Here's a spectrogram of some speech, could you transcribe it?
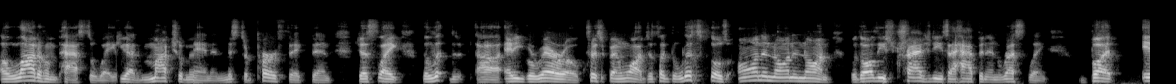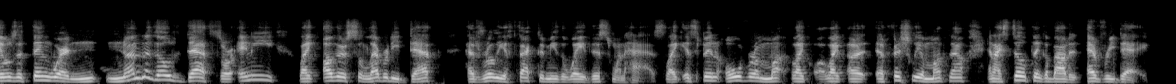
a lot of them passed away. You had macho man and mr perfect and just like the uh, eddie guerrero chris benoit just like the list goes on and on and on with all these tragedies that happen in wrestling. But it was a thing where n- none of those deaths or any like other celebrity death has really affected me the way this one has. Like it's been over a month, like like uh, officially a month now, and I still think about it every day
